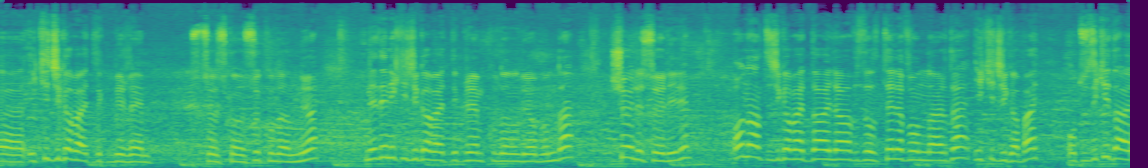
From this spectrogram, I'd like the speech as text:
e, 2 GB'lık bir RAM söz konusu kullanılıyor. Neden 2 GB'lık RAM kullanılıyor bunda? Şöyle söyleyelim. 16 GB dahili hafızalı telefonlarda 2 GB, 32 da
